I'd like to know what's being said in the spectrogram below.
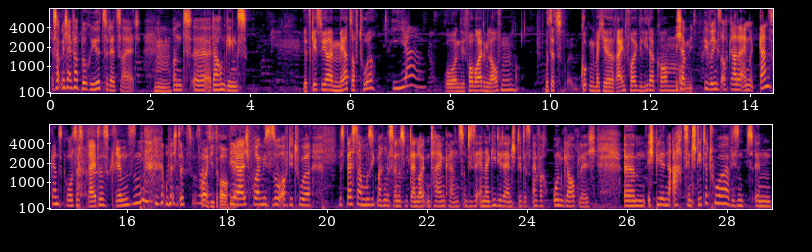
Es hat mich einfach berührt zu der Zeit. Hm. Und äh, darum ging's. Jetzt gehst du ja im März auf Tour Ja. und die Vorbereitungen laufen. Muss jetzt gucken, welche Reihenfolge die Lieder kommen. Ich habe übrigens auch gerade ein ganz, ganz großes, breites Grinsen, muss ich dazu sagen. Freust dich drauf, ja? Ja, ich freue mich so auf die Tour. Das Beste am Musikmachen ist, wenn du es mit deinen Leuten teilen kannst. Und diese Energie, die da entsteht, ist einfach unglaublich. Ähm, ich spiele eine 18-Städte-Tour. Wir sind in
